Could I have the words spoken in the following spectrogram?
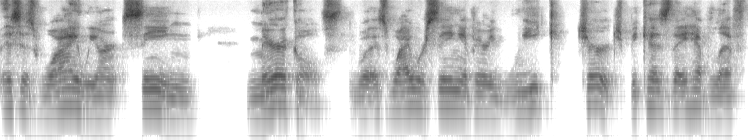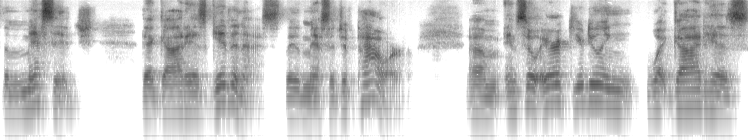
This is why we aren't seeing miracles. It's why we're seeing a very weak church because they have left the message that God has given us, the message of power. Um, and so, Eric, you're doing what God has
